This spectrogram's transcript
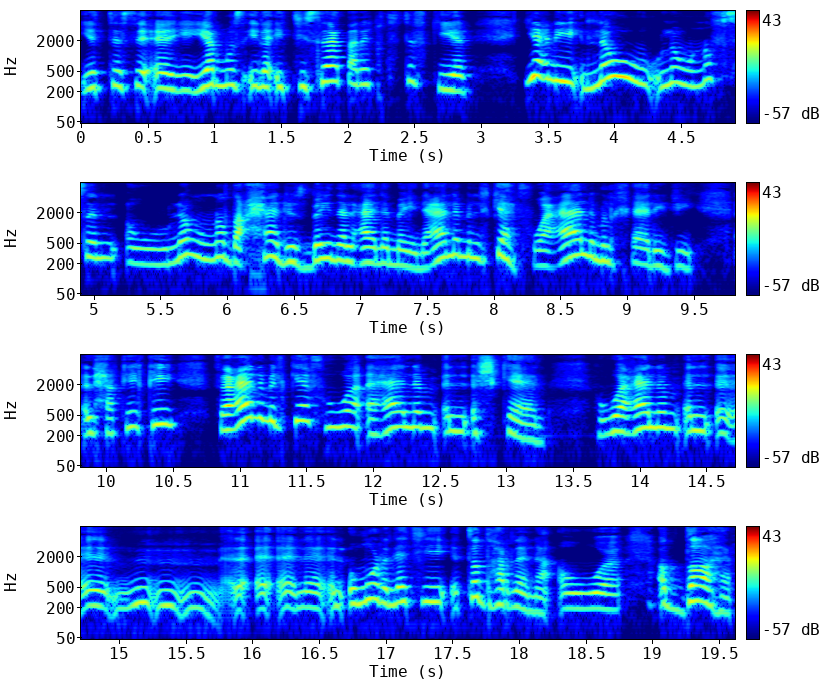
يرمز إلى اتساع طريقة التفكير. يعني لو لو نفصل أو لو نضع حاجز بين العالمين عالم الكهف وعالم الخارجي الحقيقي فعالم الكهف هو عالم الأشكال هو عالم الأمور التي تظهر لنا أو الظاهر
